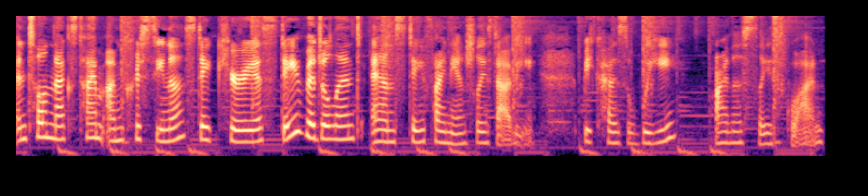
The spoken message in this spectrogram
Until next time, I'm Christina. Stay curious, stay vigilant, and stay financially savvy because we are the Slay Squad.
